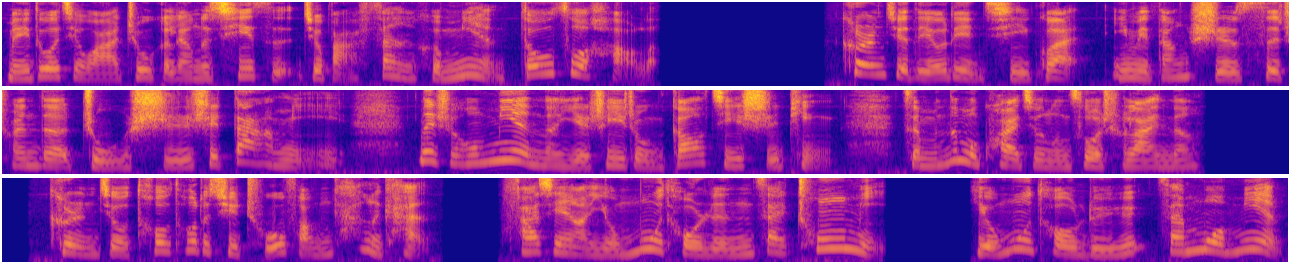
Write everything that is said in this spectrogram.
没多久啊，诸葛亮的妻子就把饭和面都做好了。客人觉得有点奇怪，因为当时四川的主食是大米，那时候面呢也是一种高级食品，怎么那么快就能做出来呢？客人就偷偷的去厨房看了看，发现啊，有木头人在冲米。有木头驴在磨面，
